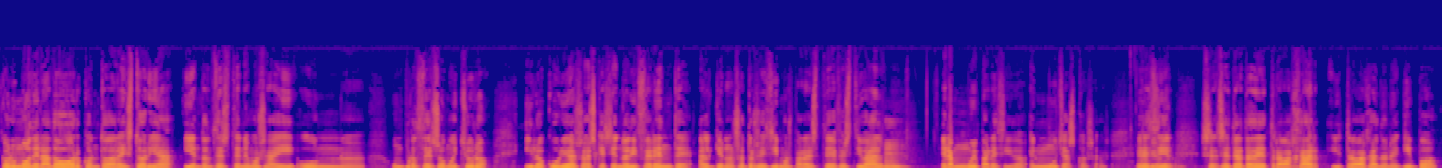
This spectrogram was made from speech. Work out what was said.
Con un moderador, con toda la historia, y entonces tenemos ahí un, uh, un proceso muy chulo. Y lo curioso es que siendo diferente al que nosotros hicimos para este festival, hmm. era muy parecido en muchas cosas. Es decir, se, se, trata de trabajar, ir trabajando en equipo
